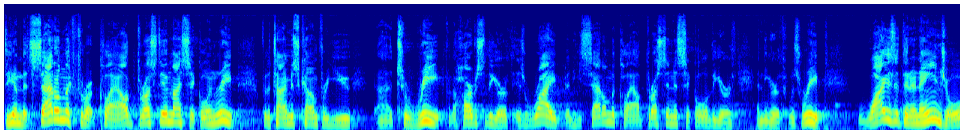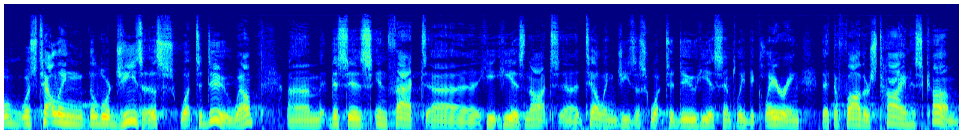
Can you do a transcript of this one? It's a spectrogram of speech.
to him that sat on the th- cloud, Thrust in thy sickle and reap, for the time is come for you uh, to reap, for the harvest of the earth is ripe. And he sat on the cloud, thrust in his sickle of the earth, and the earth was reaped. Why is it that an angel was telling the Lord Jesus what to do? Well, um, this is, in fact, uh, he, he is not uh, telling Jesus what to do. He is simply declaring that the Father's time has come.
